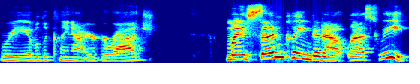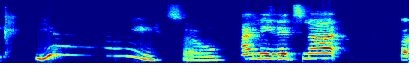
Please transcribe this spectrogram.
were you able to clean out your garage? My son cleaned it out last week. Yay! So I mean, it's not uh,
